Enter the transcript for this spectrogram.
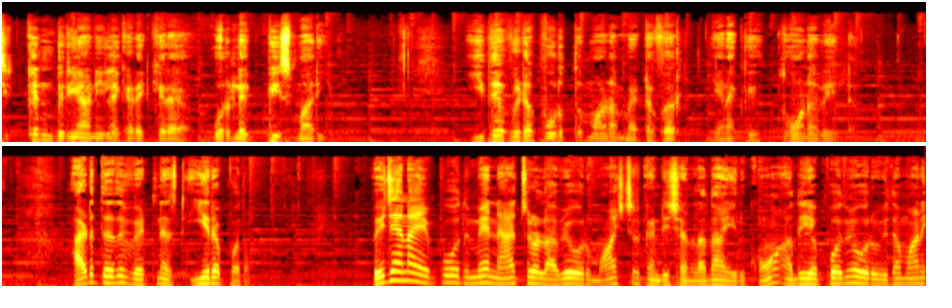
சிக்கன் பிரியாணியில் கிடைக்கிற ஒரு லெக் பீஸ் மாதிரி. இதை விட பொருத்தமான மெட்டபர் எனக்கு தோணவே இல்லை. அடுத்தது வெட்னஸ்ட் ஈரப்பதம். விஜய்னா எப்போதுமே நேச்சுரலாகவே ஒரு மாய்ஸ்டர் கண்டிஷனில் தான் இருக்கும். அது எப்போதுமே ஒரு விதமான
